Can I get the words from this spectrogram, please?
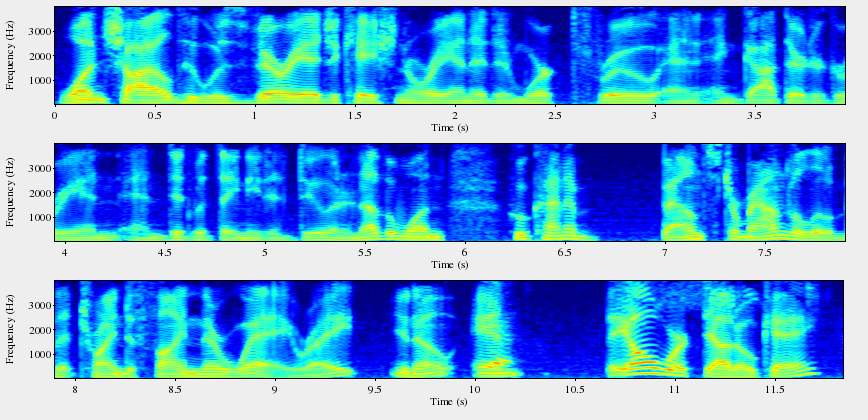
one child who was very education oriented and worked through and, and got their degree and, and did what they needed to do, and another one who kind of bounced around a little bit trying to find their way, right? You know, and yes. they all worked out okay.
